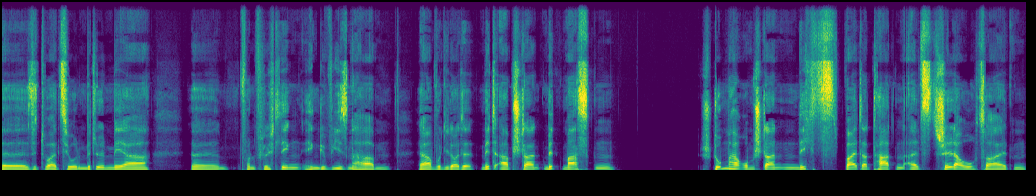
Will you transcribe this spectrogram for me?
äh, Situation im Mittelmeer äh, von Flüchtlingen hingewiesen haben. Ja, wo die Leute mit Abstand, mit Masken stumm herumstanden, nichts weiter taten, als Schilder hochzuhalten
